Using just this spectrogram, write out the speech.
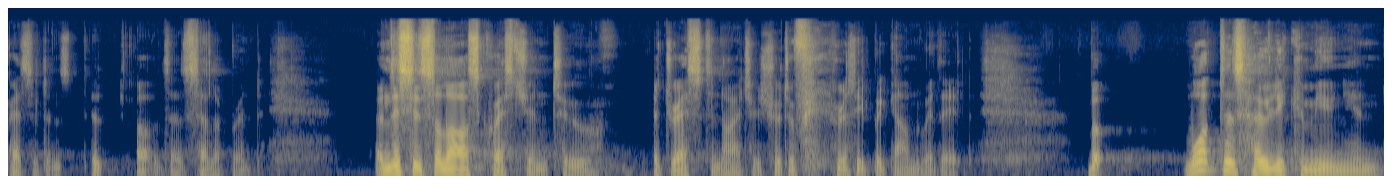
president, uh, the celebrant. And this is the last question to address tonight. I should have really begun with it. But what does Holy Communion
